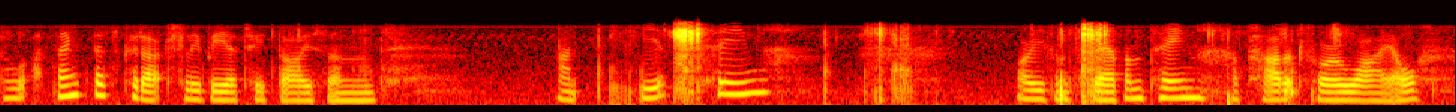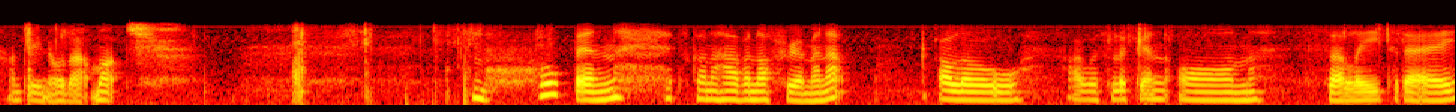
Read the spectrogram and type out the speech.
So I think this could actually be a 2018 or even 17. I've had it for a while, I do know that much. I'm hoping it's going to have enough room in it, although I was looking on Silly today,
